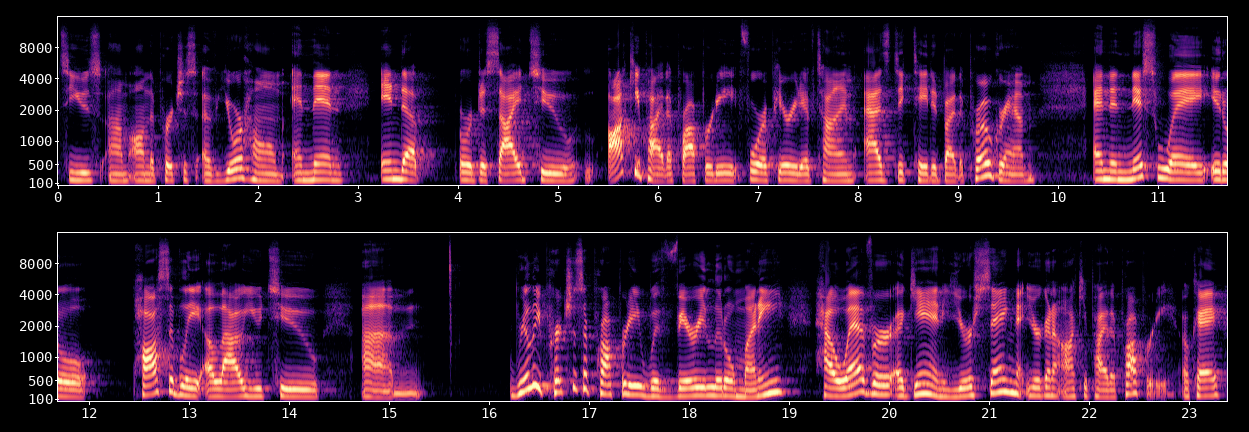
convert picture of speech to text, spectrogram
to use um, on the purchase of your home and then end up or decide to occupy the property for a period of time as dictated by the program. And then this way, it'll possibly allow you to um, really purchase a property with very little money. However, again, you're saying that you're going to occupy the property, okay?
